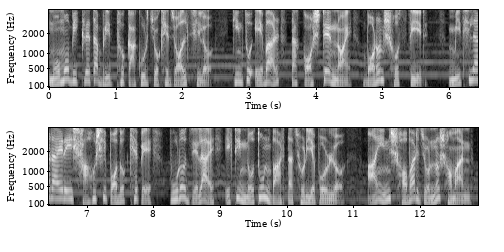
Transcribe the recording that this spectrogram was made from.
মোমো বিক্রেতা বৃদ্ধ কাকুর চোখে জল ছিল, কিন্তু এবার তা কষ্টের নয়, বরং স্বস্তির। মিথিলা রায়ের এই সাহসী পদক্ষেপে পুরো জেলায় একটি নতুন বার্তা ছড়িয়ে পড়ল। আইন সবার জন্য সমান।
